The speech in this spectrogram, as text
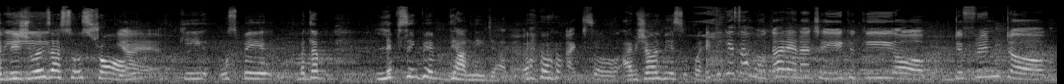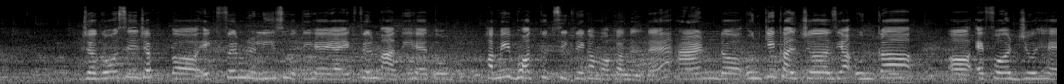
the visuals are so strong. कि उस पर मतलब लिप सिंक पे ध्यान नहीं जा रहा है so I am sure be super I think ऐसा होता रहना चाहिए क्योंकि डिफरेंट uh, uh, जगहों से जब uh, एक फ़िल्म रिलीज़ होती है या एक फ़िल्म आती है तो हमें बहुत कुछ सीखने का मौका मिलता है एंड uh, उनके कल्चर्स या उनका एफर्ट uh, जो है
